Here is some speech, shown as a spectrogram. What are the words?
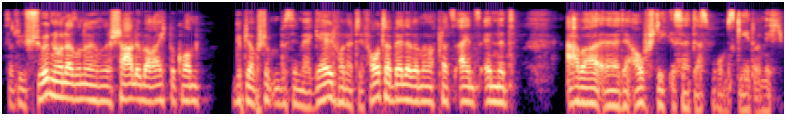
Ist natürlich schön, wenn man da so eine, so eine Schale überreicht bekommt. Gibt ja bestimmt ein bisschen mehr Geld von der TV-Tabelle, wenn man auf Platz 1 endet. Aber äh, der Aufstieg ist halt das, worum es geht und nicht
